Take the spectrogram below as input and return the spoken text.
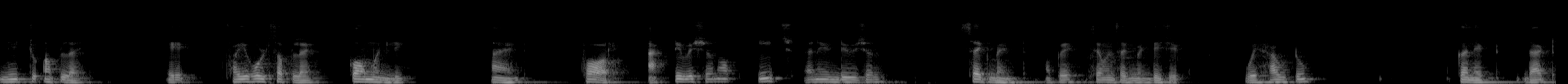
need to apply a 5 volt supply commonly. And for activation of each and individual segment of a 7 segment digit we have to connect that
